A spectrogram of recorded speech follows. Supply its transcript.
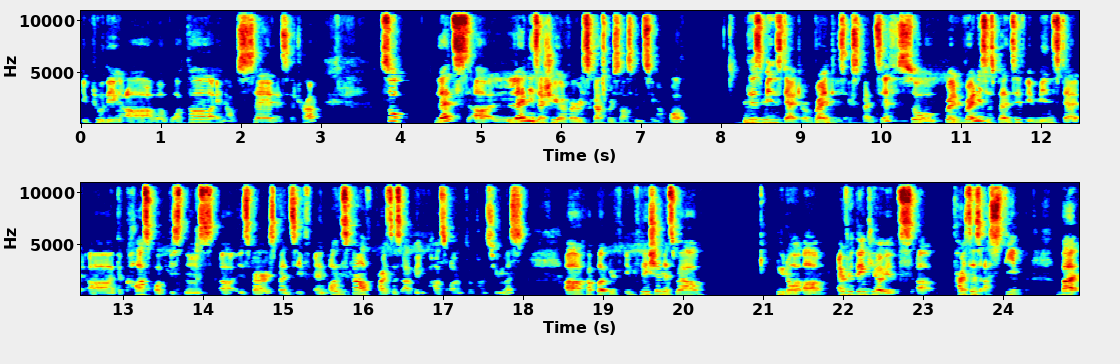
including uh, our water and our sand, etc. So let's uh, land is actually a very scarce resource in Singapore. This means that rent is expensive. So when rent is expensive, it means that uh, the cost for business uh, is very expensive, and all these kind of prices are being passed on to consumers, uh, coupled with inflation as well you know, um, everything here, it's uh, prices are steep, but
